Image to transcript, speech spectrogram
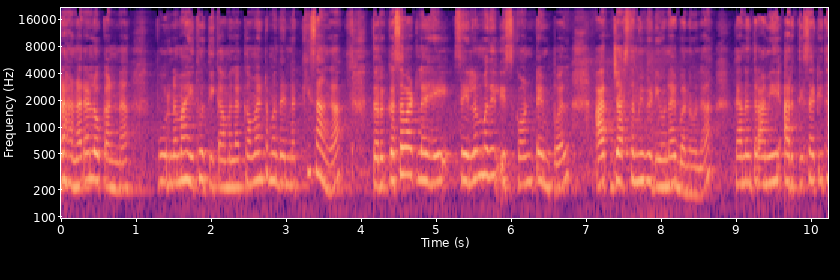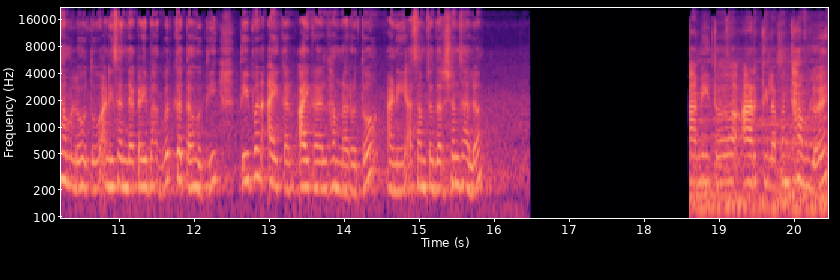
राहणाऱ्या लोकांना पूर्ण माहीत होती का मला कमेंटमध्ये नक्की सांगा. तर कसं वाटलं हे सेलममधील इस्कॉन टेम्पल? आज जास्त मी व्हिडिओ नाही बनवला. त्यानंतर आम्ही आरतीसाठी थांबलो होतो आणि संध्याकाळी भागवत कथा होती ती पण ऐका ऐकायला थांबणार होतो आणि असं आमचं दर्शन झालं. आम्ही इथं आरतीला पण थांबलोय.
